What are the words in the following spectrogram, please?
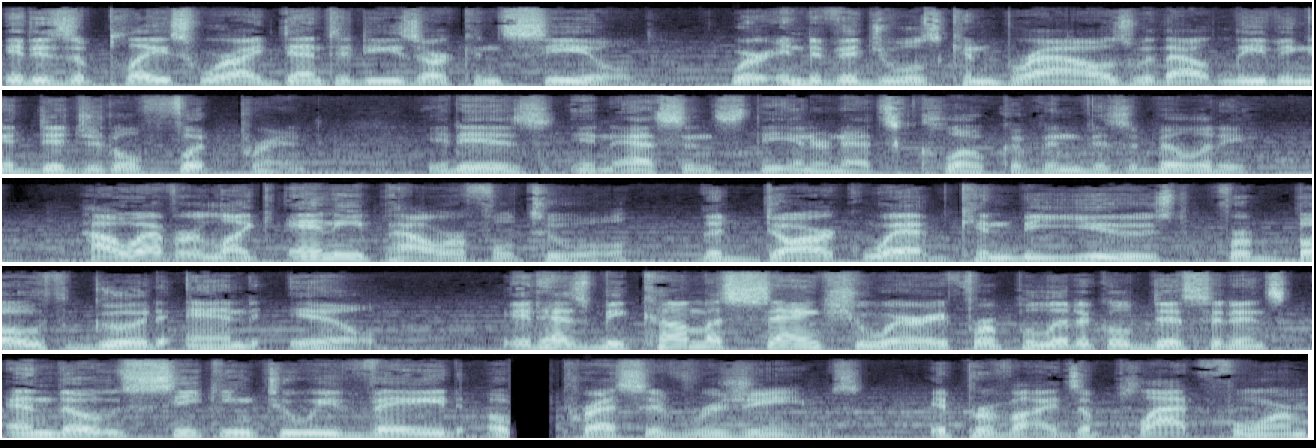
It is a place where identities are concealed, where individuals can browse without leaving a digital footprint. It is, in essence, the internet's cloak of invisibility. However, like any powerful tool, the dark web can be used for both good and ill. It has become a sanctuary for political dissidents and those seeking to evade oppressive regimes. It provides a platform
